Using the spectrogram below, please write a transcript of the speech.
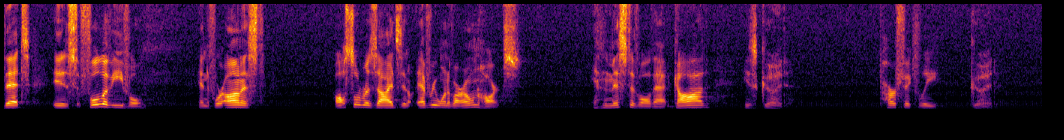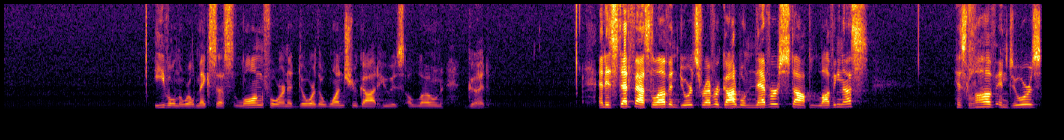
that is full of evil, and if we're honest, also resides in every one of our own hearts. In the midst of all that, God is good perfectly good. Evil in the world makes us long for and adore the one true God who is alone good. And his steadfast love endures forever. God will never stop loving us. His love endures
